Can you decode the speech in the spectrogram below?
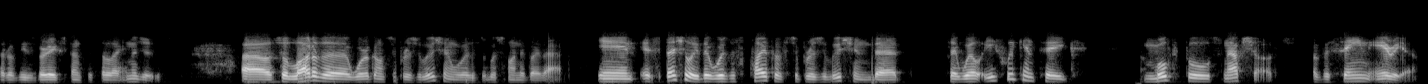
out of these very expensive satellite images. Uh, so a lot of the work on super resolution was was funded by that, and especially there was this type of super resolution that said, well, if we can take multiple snapshots of the same area,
